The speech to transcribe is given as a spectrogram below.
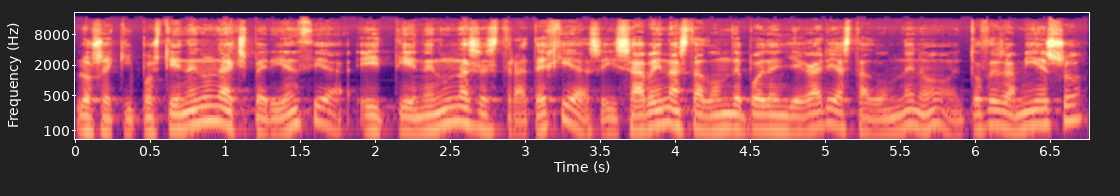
Los equipos tienen una experiencia y tienen unas estrategias y saben hasta dónde pueden llegar y hasta dónde no. Entonces a mí eso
